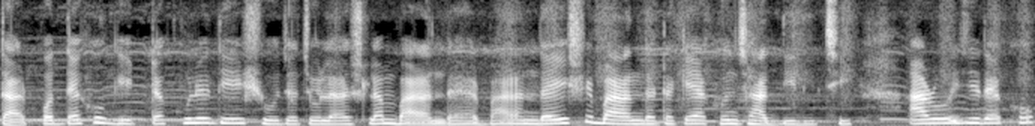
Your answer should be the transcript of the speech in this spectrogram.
তারপর দেখো গেটটা খুলে দিয়ে সোজা চলে আসলাম বারান্দায়। আর বারান্দায় এসে বারান্দাটাকে এখন ঝাঁট দিয়ে দিচ্ছি। আর ওই যে দেখো,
